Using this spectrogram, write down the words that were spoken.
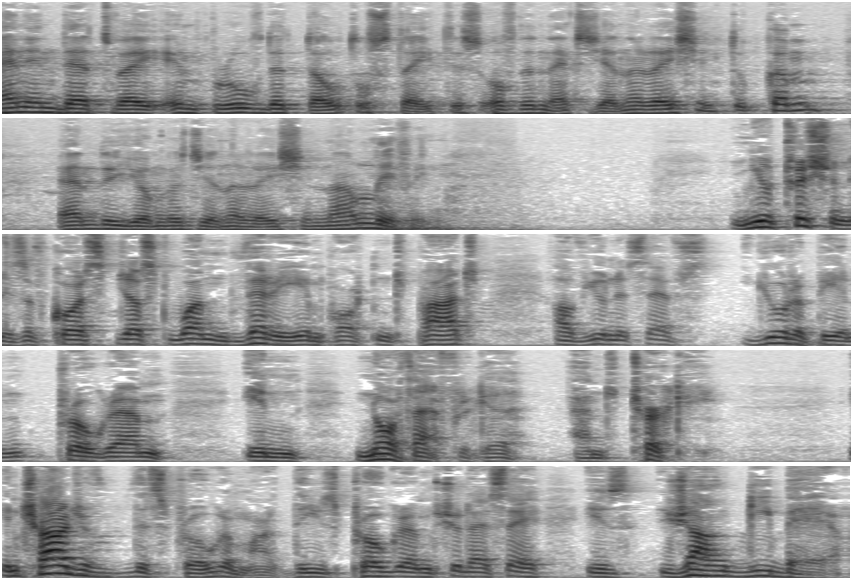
and in that way improve the total status of the next generation to come and the younger generation now living. Nutrition is, of course, just one very important part of UNICEF's European programme in North Africa and Turkey. In charge of this programme, or these programmes, should I say, is Jean Guibert.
